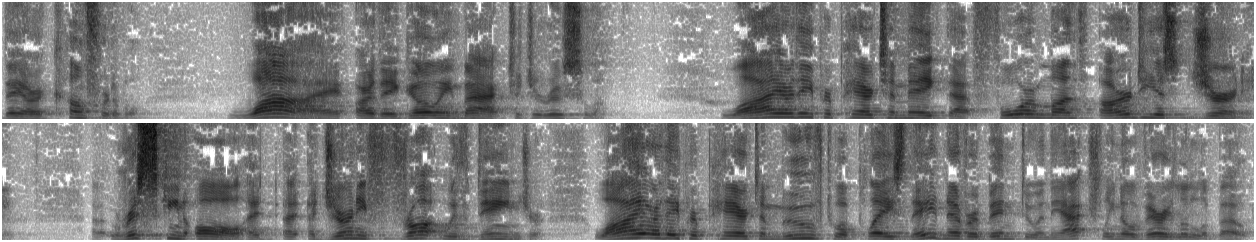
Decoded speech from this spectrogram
they are comfortable. Why are they going back to Jerusalem? Why are they prepared to make that four month arduous journey, uh, risking all, a, a journey fraught with danger? Why are they prepared to move to a place they've never been to and they actually know very little about?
